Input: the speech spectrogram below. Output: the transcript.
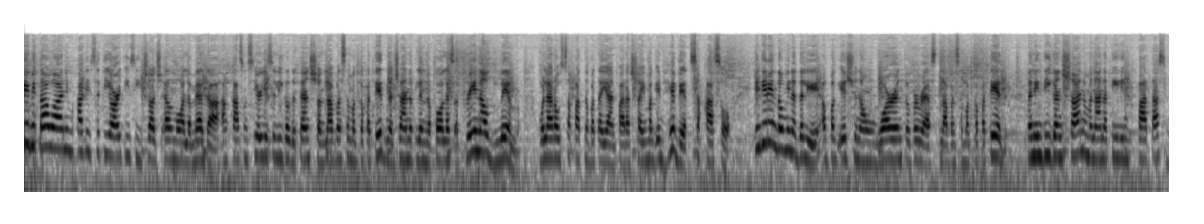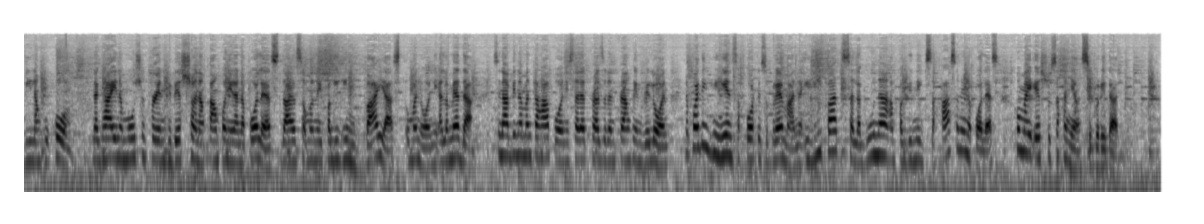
Binibitawan ni Makati City RTC Judge Elmo Alameda ang kasong serious illegal detention laban sa magkapatid na Janet Lim Napoles at Reynald Lim. Wala raw sapat na batayan para siya ay mag-inhibit sa kaso. Hindi rin daw minadali ang pag-issue ng warrant of arrest laban sa magkapatid. Nanindigan siya na mananatiling patas bilang hukom. Naghain ng motion for inhibition ang kampo ni Napoles dahil sa umano'y pagiging biased umano ni Alameda. Sinabi naman kahapon ni Senate President Franklin Rilon na pwedeng hingin sa Korte Suprema na ilipat sa Laguna ang pagdinig sa kaso ni Napoles kung may issue sa kanyang seguridad.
